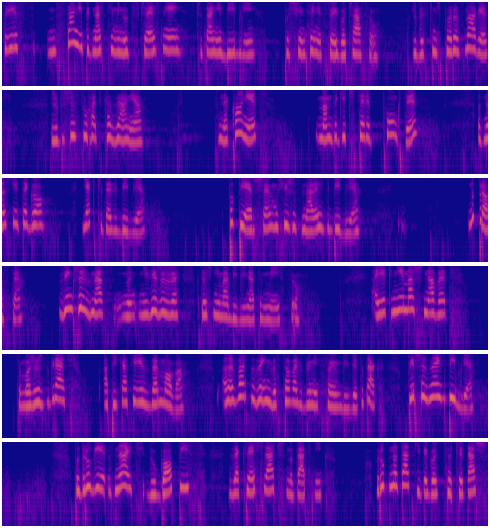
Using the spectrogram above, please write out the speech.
To jest wstanie 15 minut wcześniej, czytanie Biblii, poświęcenie swojego czasu, żeby z kimś porozmawiać, żeby przesłuchać kazania. Na koniec mam takie cztery punkty odnośnie tego, jak czytać Biblię. Po pierwsze, musisz znaleźć Biblię. No proste. Większość z nas no, nie wierzy, że ktoś nie ma Biblii na tym miejscu. A jak nie masz nawet, to możesz zgrać. Aplikacja jest darmowa. Ale warto zainwestować, by mieć swoją Biblię. To tak, po pierwsze znajdź Biblię. Po drugie, znajdź długopis, zakreślacz, notatnik. Rób notatki tego, co czytasz.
